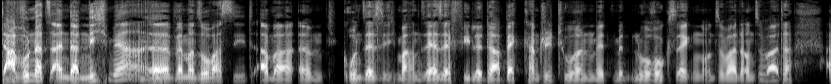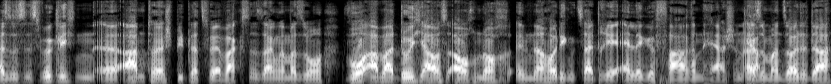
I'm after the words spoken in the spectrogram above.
da wundert es einen dann nicht mehr, mhm. äh, wenn man sowas sieht, aber ähm, grundsätzlich machen sehr, sehr viele da Backcountry-Touren mit, mit nur Rucksäcken und so weiter und so weiter. Also es ist wirklich ein äh, Abenteuerspielplatz für Erwachsene, sagen wir mal so, wo aber durchaus auch noch in der heutigen Zeit reelle Gefahren herrschen. Ja. Also man sollte da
